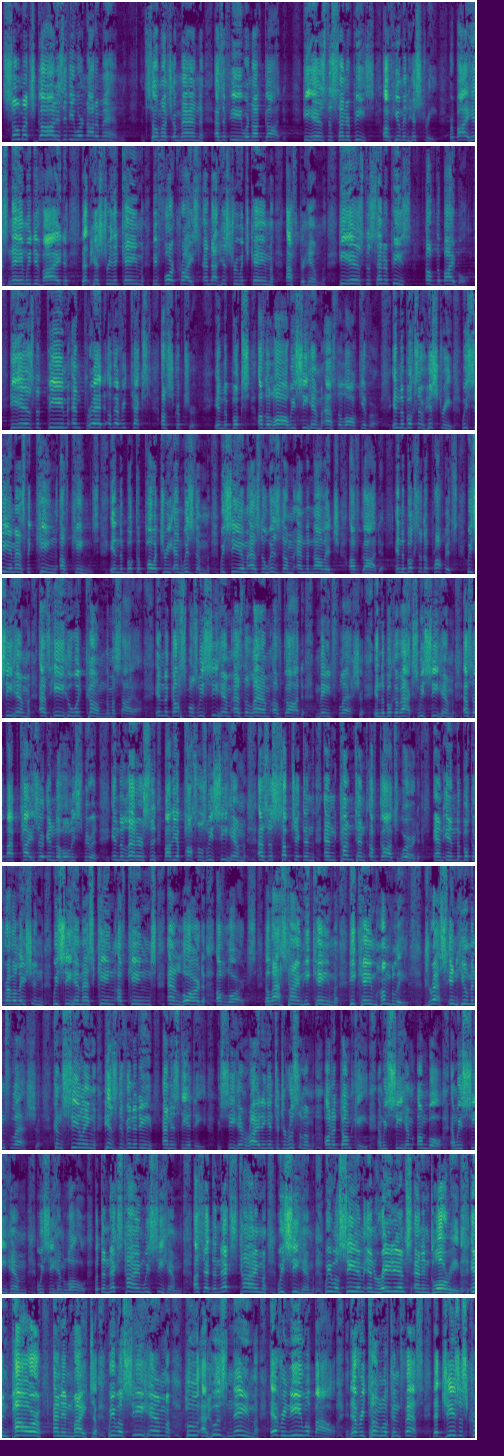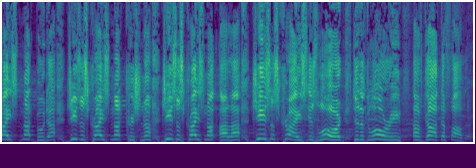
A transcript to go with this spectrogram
So much God as if he were not a man, and so much a man as if he were not God. He is the centerpiece of human history. For by his name we divide that history that came before Christ and that history which came after him. He is the centerpiece of the Bible. He is the theme and thread of every text of Scripture. In the books of the law, we see him as the lawgiver. In the books of history, we see him as the king of kings. In the book of poetry and wisdom, we see him as the wisdom and the knowledge of God. In the books of the prophets, we see him as he who would come, the Messiah. In the gospels, we see him as the Lamb of God made flesh. In the book of Acts, we see him as the baptizer in the Holy Spirit. In the letters by the apostles, we see him as the subject subject and, and content of God's word. And in the book of Revelation, we see him as King of kings and Lord of lords. The last time he came, he came humbly, dressed in human flesh, concealing his divinity and his deity. We see him riding into Jerusalem on a donkey, and we see him humble, and we see him, we see him low. But the next time we see him, I said, the next time we see him, we will see him in radiance and in glory, in power and in might. We will see him who at whose name every knee will bow and every tongue will confess that Jesus Christ, not Buddha, Jesus Christ, not Krishna, Jesus Christ, not Allah, Jesus Christ is Lord to the glory of God the Father.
